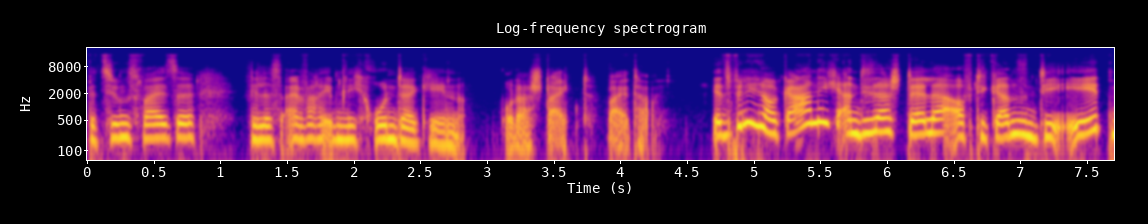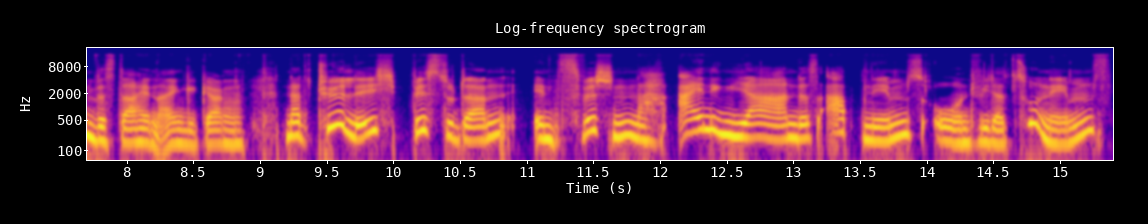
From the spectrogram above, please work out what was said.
Beziehungsweise will es einfach eben nicht runtergehen oder steigt weiter. Jetzt bin ich noch gar nicht an dieser Stelle auf die ganzen Diäten bis dahin eingegangen. Natürlich bist du dann inzwischen nach einigen Jahren des Abnehmens und wieder Zunehmens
